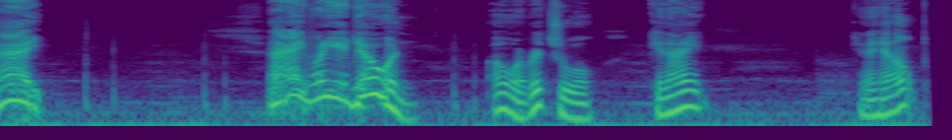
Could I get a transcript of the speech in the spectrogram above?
Hey! Hey, what are you doing? Oh, a ritual. Can I... Can I help?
